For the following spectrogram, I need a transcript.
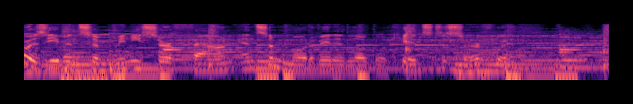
There was even some mini surf found and some motivated local kids to surf with.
